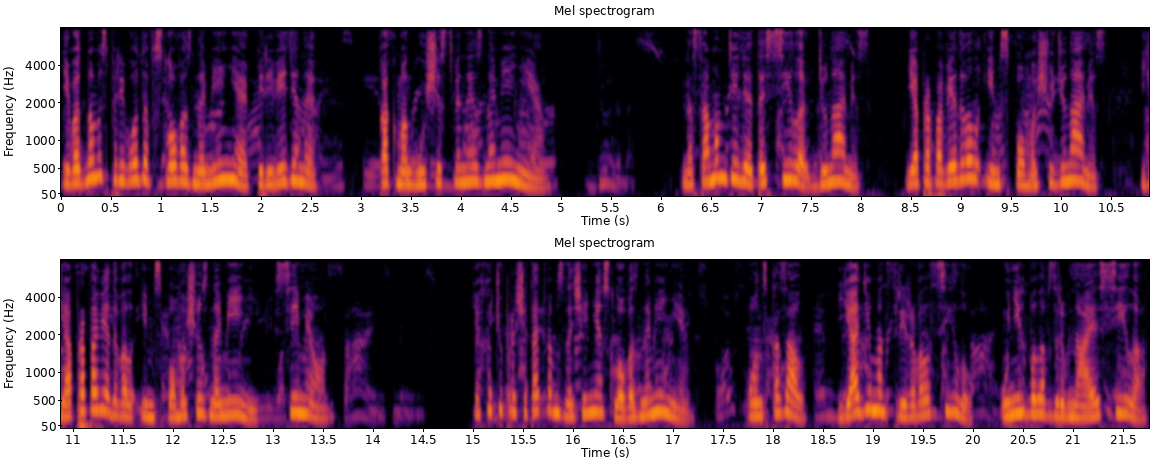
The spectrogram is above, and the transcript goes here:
И в одном из переводов слово «знамение» переведено как «могущественные знамения». На самом деле это сила, дюнамис. Я проповедовал им с помощью дюнамис. Я проповедовал им с помощью знамений, Симеон. Я хочу прочитать вам значение слова «знамение». Он сказал, «Я демонстрировал силу, у них была взрывная сила,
